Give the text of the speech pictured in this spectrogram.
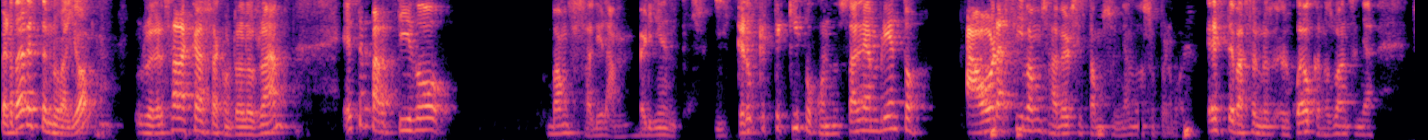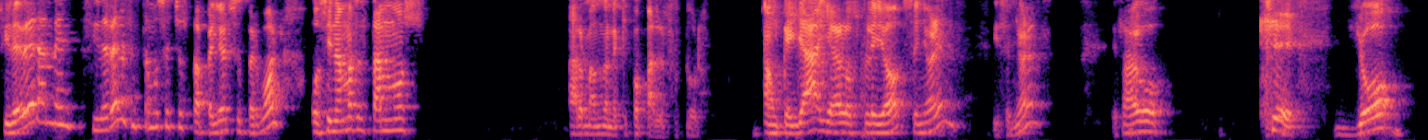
perder este Nueva York, regresar a casa contra los Rams, este partido vamos a salir hambrientos. Y creo que este equipo, cuando sale hambriento, ahora sí vamos a ver si estamos soñando el Super Bowl. Este va a ser el juego que nos va a enseñar si de, veras, si de veras estamos hechos para pelear el Super Bowl o si nada más estamos armando un equipo para el futuro. Aunque ya llegan los playoffs, señores y señoras, es algo que yo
